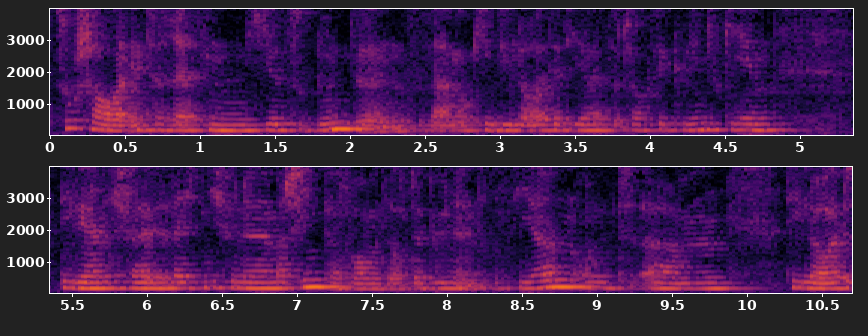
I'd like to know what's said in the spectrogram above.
Zuschauerinteressen hier zu bündeln, zu sagen, okay, die Leute, die halt zu Toxic Dreams gehen, die werden sich vielleicht nicht für eine Maschinenperformance auf der Bühne interessieren und ähm, die Leute,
